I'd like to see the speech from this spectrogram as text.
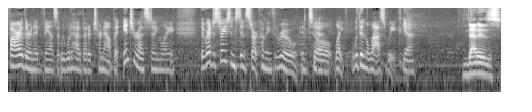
farther in advance that we would have had a better turnout. But interestingly, the registrations didn't start coming through until like within the last week. Yeah. That is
